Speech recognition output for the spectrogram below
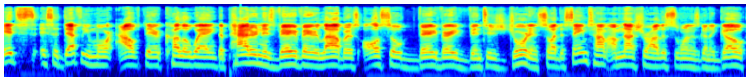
it's it's a definitely more out there colorway. The pattern is very, very loud, but it's also very, very vintage Jordan. So at the same time, I'm not sure how this one is going to go.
